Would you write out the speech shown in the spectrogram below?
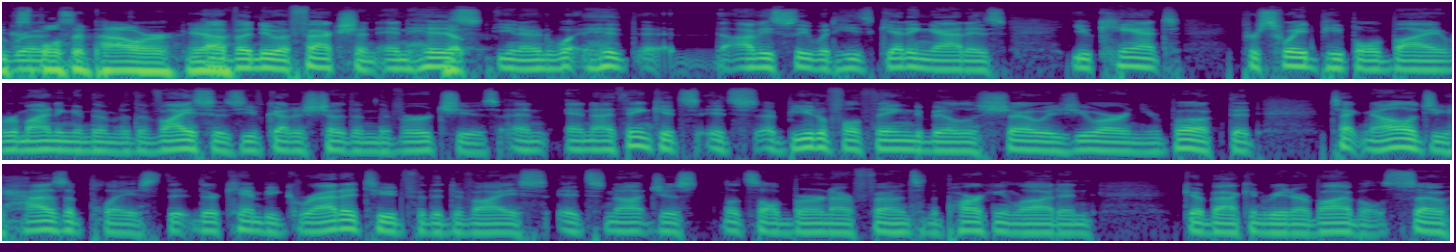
explosive wrote power yeah. of a new affection, and his, yep. you know, and what his, uh, obviously what he's getting at is you can't persuade people by reminding them of the vices. You've got to show them the virtues, and and I think it's it's a beautiful thing to be able to show, as you are in your book, that technology has a place. That there can be gratitude for the device. It's not just let's all burn our phones in the parking lot and go back and read our Bibles. So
